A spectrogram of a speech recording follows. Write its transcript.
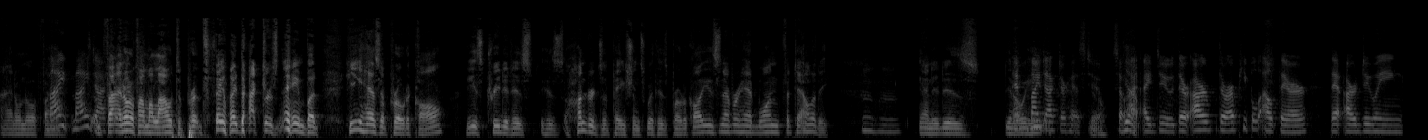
I, don't know if I, My- doctor I, don't know if I'm allowed to pr- say my doctor's name, but he has a protocol. He's treated his his hundreds of patients with his protocol. He's never had one fatality, Mhm. and it is you know and my doctor has too. you know, so yeah. I, I do. There are there are people out there that are doing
